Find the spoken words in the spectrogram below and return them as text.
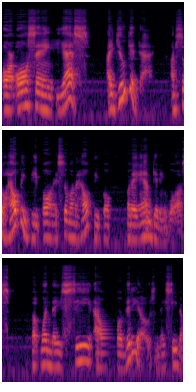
are all saying, yes, I do get that. I'm still helping people and I still want to help people, but I am getting lost. But when they see our videos and they see the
